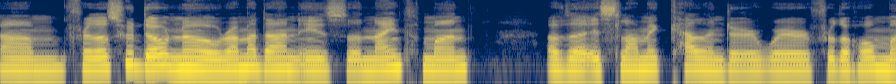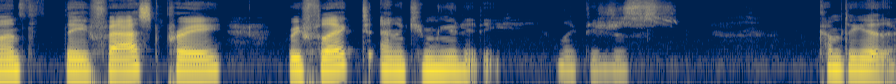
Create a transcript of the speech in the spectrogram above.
Um, for those who don't know, Ramadan is the ninth month of the Islamic calendar where for the whole month they fast, pray, reflect, and community. Like they just come together.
